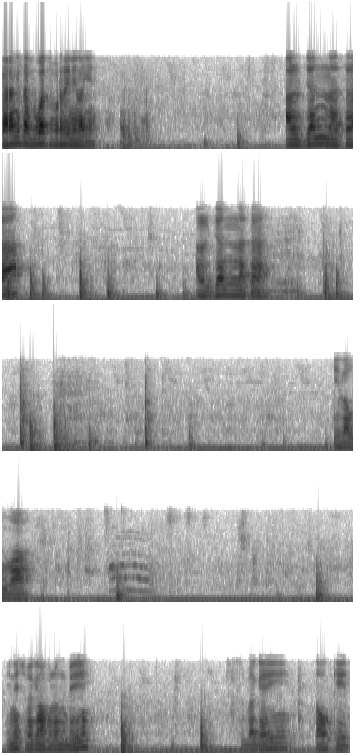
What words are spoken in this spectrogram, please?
Sekarang kita buat seperti ini lagi. Al-jannata Al-jannata ilallah. Ini sebagai maf'ulun bi sebagai taukid.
